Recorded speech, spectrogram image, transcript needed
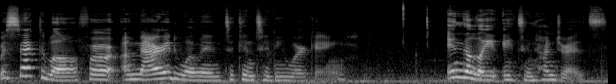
respectable for a married woman to continue working in the late 1800s.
